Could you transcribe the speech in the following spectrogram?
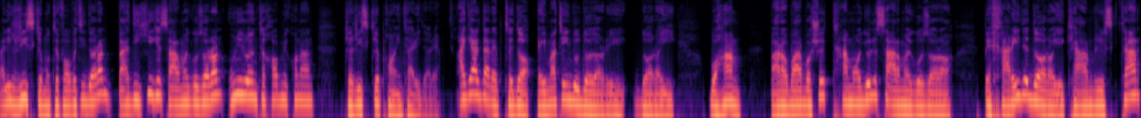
ولی ریسک متفاوتی دارن بدیهیه که سرمایه گذاران اونی رو انتخاب می‌کنن که ریسک پایینتری داره. اگر در ابتدا قیمت این دو دارایی با هم برابر باشه تمایل سرمایه گذارا به خرید دارایی کم ریسک تر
